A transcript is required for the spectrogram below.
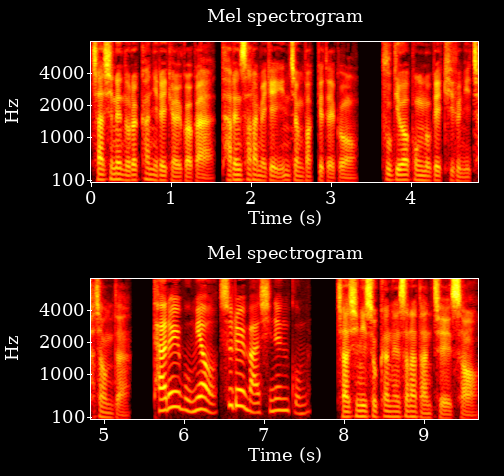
자신의 노력한 일의 결과가 다른 사람에게 인정받게 되고 부귀와 복록의 기운이 찾아온다. 달을 보며 술을 마시는 꿈. 자신이 속한 회사나 단체에서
